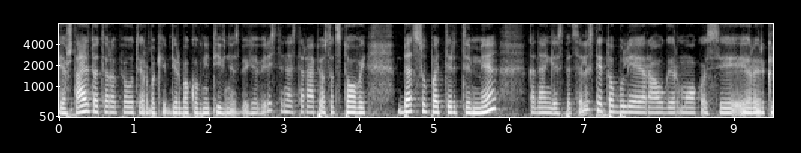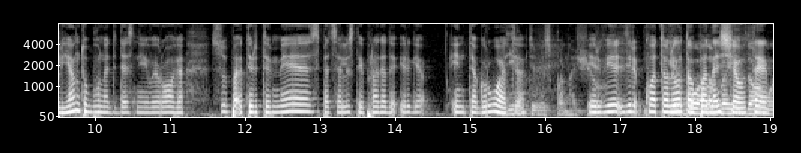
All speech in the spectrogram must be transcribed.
gestalto terapeutai arba kaip dirba kognityvinės behavioristinės terapijos atstovai, bet su patirtimi, kadangi specialistai tobulėja ir auga ir mokosi ir, ir klientų būna didesnė įvairovė, su patirtimi specialistai pradeda irgi integruoti. Ir vir, kuo toliau, tuo panašiau. Taip.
